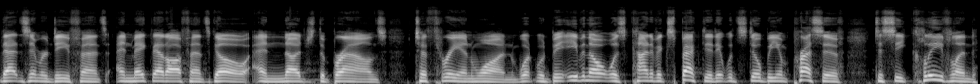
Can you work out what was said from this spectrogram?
that Zimmer defense and make that offense go and nudge the Browns to three and one. What would be, even though it was kind of expected, it would still be impressive to see Cleveland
